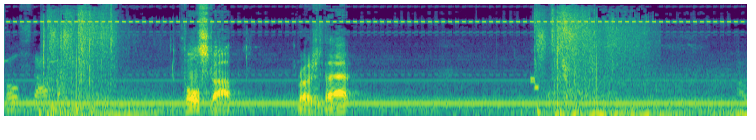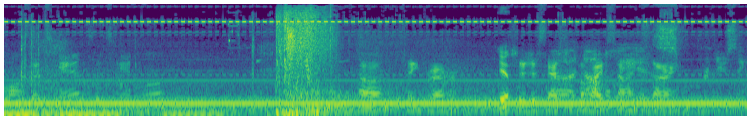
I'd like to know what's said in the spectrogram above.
full stop. Full stop. Roger that. How long does that scan? Is it scan long? Uh, it's taking forever. Yep. Should just ask you for life anomaly signs, is sorry. Reducing.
